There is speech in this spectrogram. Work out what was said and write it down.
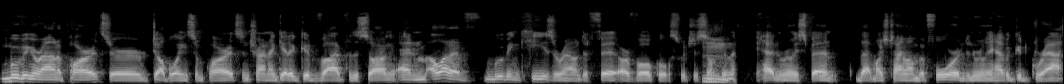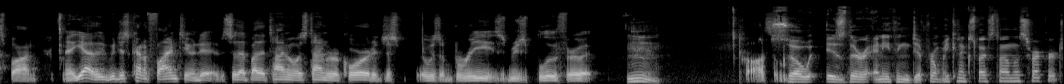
moving around of parts or doubling some parts and trying to get a good vibe for the song. And a lot of moving keys around to fit our vocals which is something mm. that we hadn't really spent that much time on before and didn't really have a good grasp on. And yeah we just kind of fine-tuned it so that by the time it was time to record it just it was a breeze. We just blew through it. Mm. Awesome. So is there anything different we can expect on this record?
